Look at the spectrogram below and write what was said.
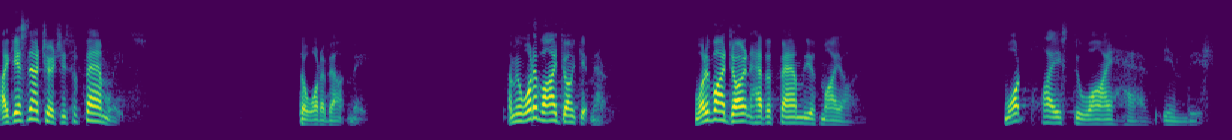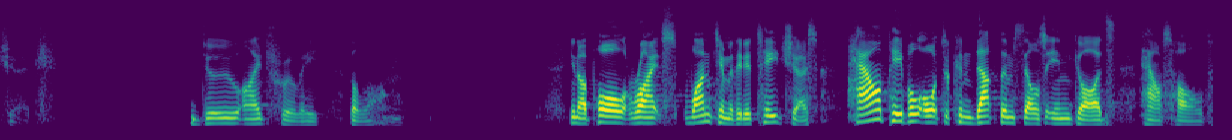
I guess now church is for families. So what about me? I mean, what if I don't get married? What if I don't have a family of my own? What place do I have in this church? Do I truly belong? You know, Paul writes 1 Timothy to teach us how people ought to conduct themselves in God's household.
